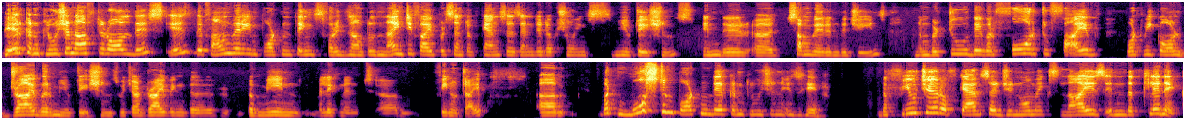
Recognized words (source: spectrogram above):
their conclusion after all this is they found very important things. For example, 95% of cancers ended up showing mutations in their uh, somewhere in the genes. Number two, they were four to five what we call driver mutations, which are driving the, the main malignant um, phenotype. Um, but most important, their conclusion is here. The future of cancer genomics lies in the clinic.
